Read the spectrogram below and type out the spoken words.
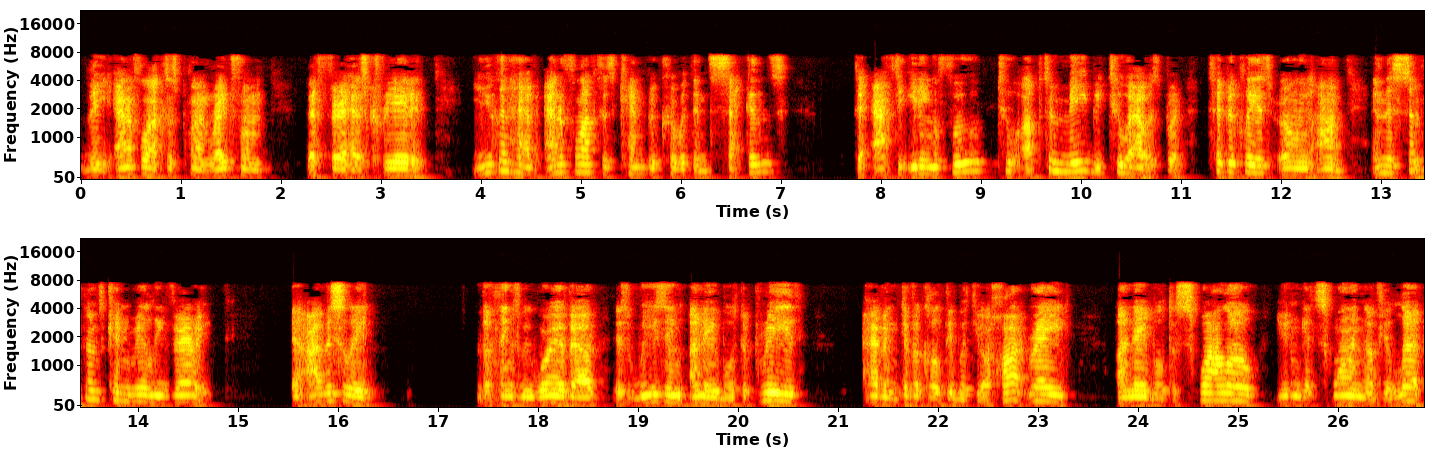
the anaphylaxis plan, right from that FARE has created. You can have anaphylaxis can occur within seconds to after eating a food to up to maybe two hours, but typically it's early on. And the symptoms can really vary. And obviously, the things we worry about is wheezing, unable to breathe, having difficulty with your heart rate, unable to swallow, you can get swelling of your lip,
